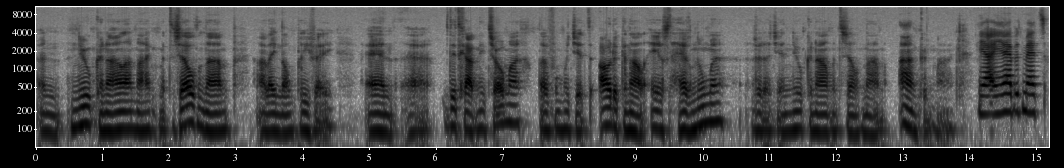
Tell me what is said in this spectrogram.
een nieuw kanaal aanmaakt met dezelfde naam, alleen dan privé. En dit gaat niet zomaar. Daarvoor moet je het oude kanaal eerst hernoemen, zodat je een nieuw kanaal met dezelfde naam aan kunt maken. Ja, en je hebt het met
